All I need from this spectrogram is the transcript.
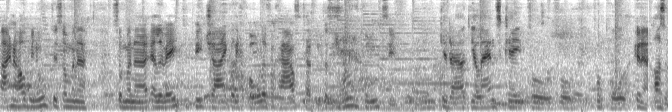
eineinhalb Minuten so eine so einen Elevator Pitch eigentlich Polen verkauft hat. Und das war wirklich cool. Gewesen. Genau, die Landscape von, von, von Polen. Genau. Also,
